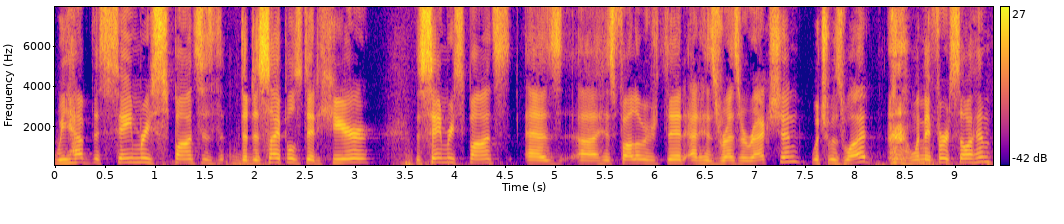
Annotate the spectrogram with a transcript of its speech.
we have the same response as the disciples did here, the same response as uh, his followers did at his resurrection, which was what? when they first saw him,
